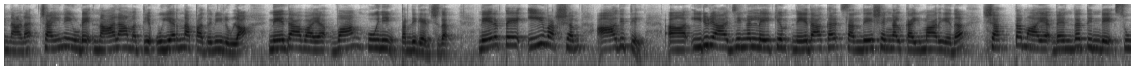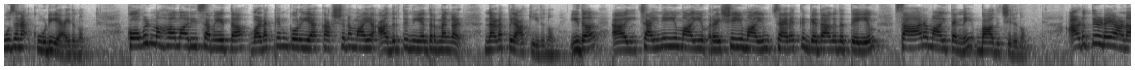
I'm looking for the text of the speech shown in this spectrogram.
എന്നാണ് ചൈനയുടെ നാലാമത്തെ ഉയർന്ന പദവിയിലുള്ള നേതാവായ വാങ് ഹൂനിങ് പ്രതികരിച്ചത്. നേരത്തെ ഈ വർഷം ആദ്യത്തിൽ ഇരു രാജ്യങ്ങളിലേക്കും നേതാക്കൾ സന്ദേശങ്ങൾ കൈമാറിയത് ശക്തമായ ബന്ധത്തിന്റെ സൂചന കൂടിയായിരുന്നു. കോവിഡ് മഹാമാരി സമയത്ത് വടക്കൻ കൊറിയ കർശനമായ അതിർത്തി നിയന്ത്രണങ്ങൾ നടപ്പിലാക്കിയിരുന്നു. ഇത് ചൈനയുമായും റഷ്യയുമായും ചരക്ക് ഗതാഗതത്തെയും സാരമായി തന്നെ ബാധിച്ചിരുന്നു. അടുത്തിടെയാണ്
